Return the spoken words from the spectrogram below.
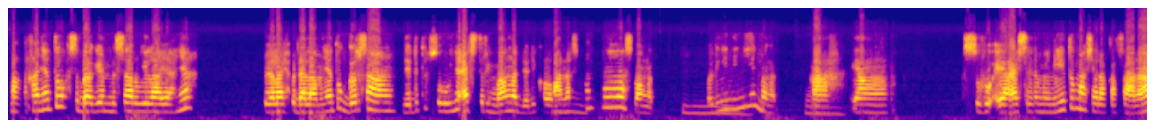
makanya tuh sebagian besar wilayahnya, wilayah pedalamannya tuh gersang. Jadi tuh suhunya ekstrim banget. Jadi kalau panas Hmm. panas banget, Hmm. kalau dingin dingin banget. Nah, yang suhu yang ekstrim ini tuh masyarakat sana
